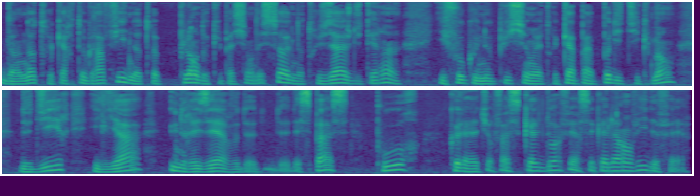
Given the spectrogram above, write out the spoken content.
dans notre cartographie, notre plan d'occupation des sols, notre usage du terrain, il faut que nous puissions être capables politiquement de dire il y a une réserve de- de- d'espace pour que la nature fasse ce qu'elle doit faire, ce qu'elle a envie de faire.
